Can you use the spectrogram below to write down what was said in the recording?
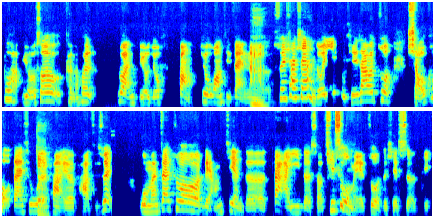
不好，有的时候可能会乱丢，就放就忘记在哪了。所以它现在很多衣服其实它会做小口袋，是为了放 AirPods。所以我们在做两件的大衣的时候，其实我们也做这些设定，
